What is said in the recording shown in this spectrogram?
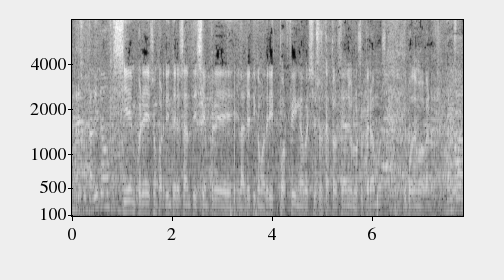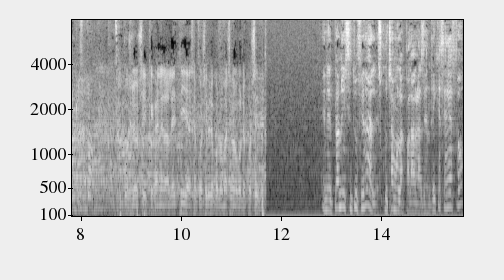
Un resultadito. Siempre es un partido interesante y siempre el Atlético de Madrid, por fin, a ver si esos 14 años lo superamos y podemos ganar. ¿Te has dado el resultado? Pues yo sí, que gane el Atleti y a ser posible por lo máximo goles posibles. En el plano institucional, escuchamos las palabras de Enrique Cerezo,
